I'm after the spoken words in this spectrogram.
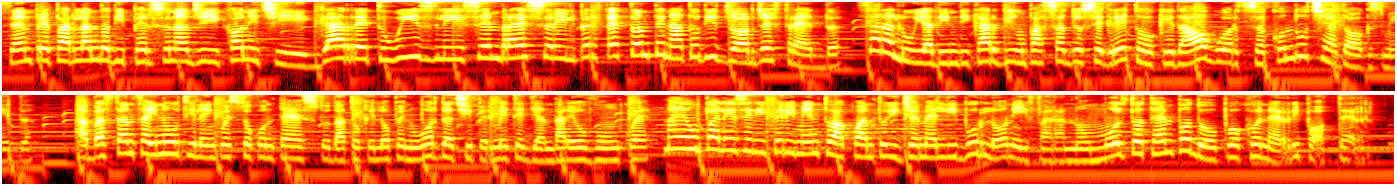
Sempre parlando di personaggi iconici, Garrett Weasley sembra essere il perfetto antenato di George e Fred. Sarà lui ad indicarvi un passaggio segreto che da Hogwarts conduce ad Hogsmeade. Abbastanza inutile in questo contesto, dato che l'open world ci permette di andare ovunque, ma è un palese riferimento a quanto i gemelli burloni faranno molto tempo dopo con Harry Potter.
